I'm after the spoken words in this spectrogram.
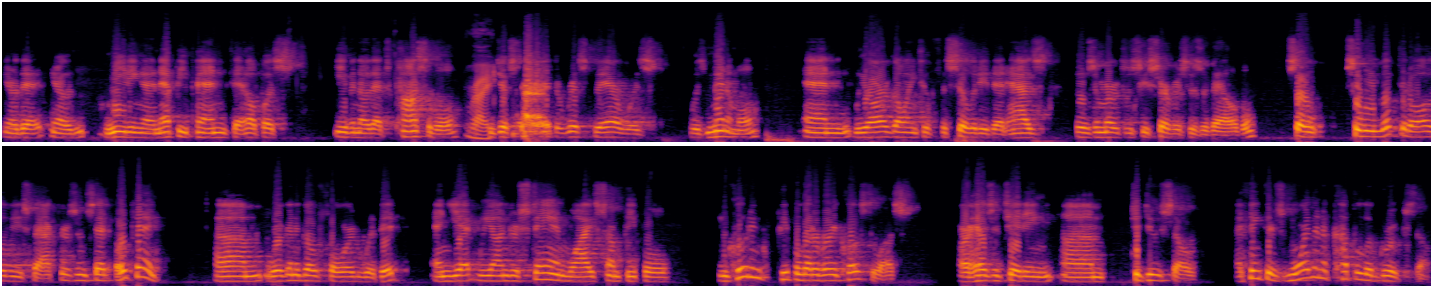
you know that you know needing an EpiPen to help us, even though that's possible. Right. We just the risk there was was minimal and we are going to a facility that has those emergency services available. So, so we looked at all of these factors and said, okay, um, we're going to go forward with it. And yet we understand why some people, including people that are very close to us, are hesitating um, to do so. I think there's more than a couple of groups, though.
